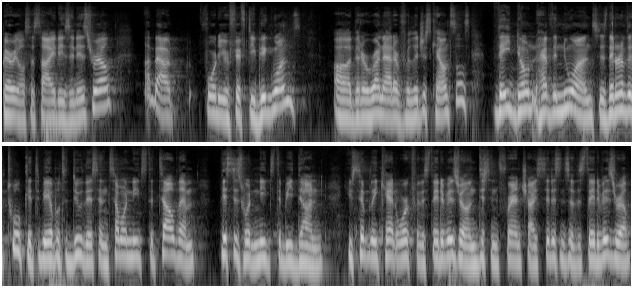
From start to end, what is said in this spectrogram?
burial societies in Israel, about 40 or 50 big ones uh, that are run out of religious councils, they don't have the nuances, they don't have the toolkit to be able to do this. And someone needs to tell them this is what needs to be done. You simply can't work for the state of Israel and disenfranchise citizens of the state of Israel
